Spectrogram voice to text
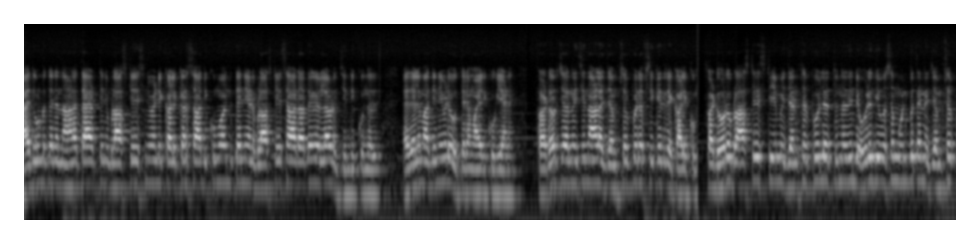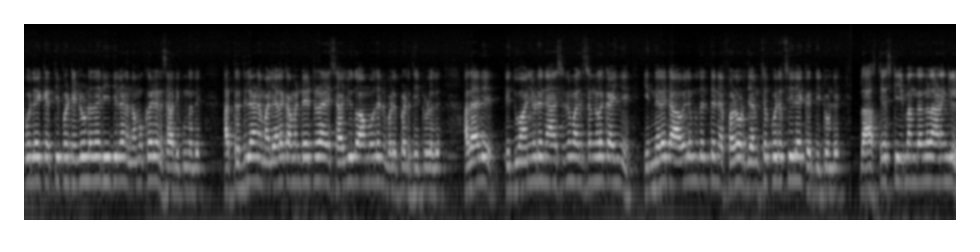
ആയതുകൊണ്ട് തന്നെ നാളെ താരത്തിന് ബ്ലാസ്റ്റേഴ്സിന് വേണ്ടി കളിക്കാൻ സാധിക്കുമോ എന്ന് തന്നെയാണ് ബ്ലാസ്റ്റേഴ്സ് ആരാധകരെല്ലാവരും ചിന്തിക്കുന്നത്. ഏതായാലും അതിനിവിടെ ഉത്തരമായിരിക്കുകയാണ്. ഫഡോർ ചേർന്നിച്ച് നാളെ ജംഷഡ്പൂർ എഫ് സിക്കെതിരെ കളിക്കും. ഫഡോർ ബ്ലാസ്റ്റേഴ്സ് ടീം ജംഷഡ്പൂരിൽ എത്തുന്നതിന്റെ ഒരു ദിവസം മുൻപ് തന്നെ ജംഷഡ്പൂരിലേക്ക് എത്തിപ്പെട്ടിട്ടുണ്ടെന്ന രീതിയിലാണ് നമുക്കറിയാൻ സാധിക്കുന്നത്. അത്തരത്തിലാണ് മലയാള കമന്റേറ്ററായ ഷാജു ദാമോദരൻ വെളിപ്പെടുത്തിയിട്ടുള്ളത്. അതായത് ലിദ്വാനിയുടെ നാഷണൽ മത്സരങ്ങൾ കഴിഞ്ഞ് ഇന്നലെ രാവിലെ മുതൽ തന്നെ ഫഡോർ ജംഷഡ്പൂർ എഫ് സിയിലേക്ക് എത്തിയിട്ടുണ്ട്. ബ്ലാസ്റ്റേഴ്സ് ടീം അംഗങ്ങളാണെങ്കിൽ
